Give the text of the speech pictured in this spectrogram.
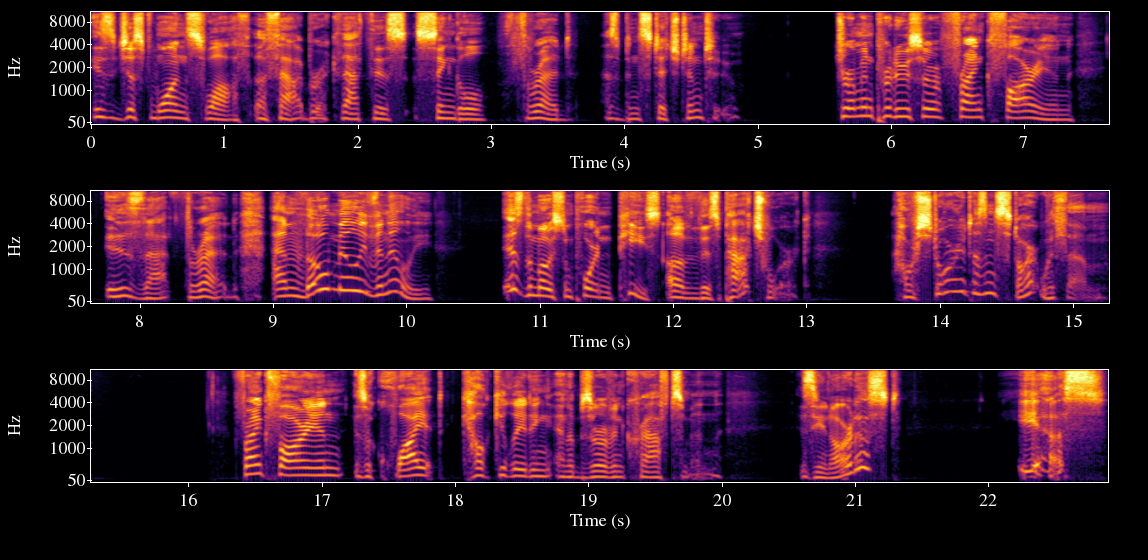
is just one swath of fabric that this single thread has been stitched into. German producer Frank Farian is that thread. And though Milli Vanilli is the most important piece of this patchwork, our story doesn't start with them. Frank Farian is a quiet, calculating, and observant craftsman. Is he an artist? Yes.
